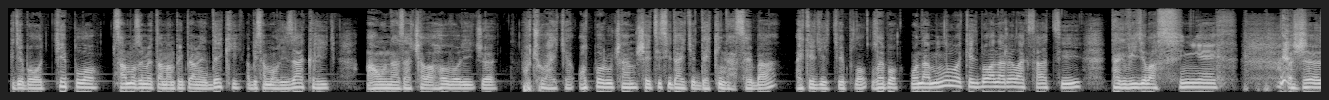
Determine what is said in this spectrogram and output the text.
kde bolo teplo, samozrejme tam mám pripravené deky, aby sa mohli zakryť. A ona začala hovoriť, že počúvajte, odporúčam, všetci si dajte deky na seba, aj keď je teplo, lebo ona minule, keď bola na relaxácii, tak videla sneh, že,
